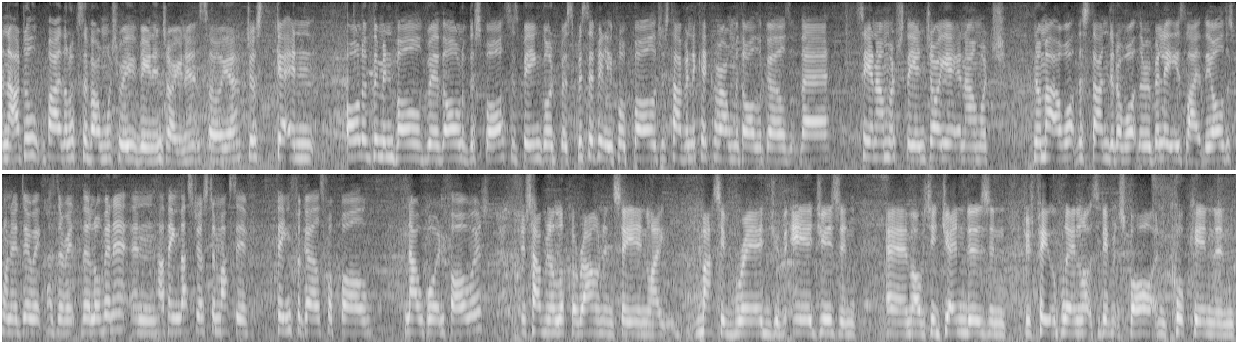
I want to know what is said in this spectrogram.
an adult by the looks of how much we've been enjoying it. So yeah, just getting all of them involved with all of the sports has been good, but specifically football, just having a kick around with all the girls up there, seeing how much they enjoy it and how much, no matter what the standard or what their ability is like, they all just want to do it because they're, they're loving it. And I think that's just a massive thing for girls football now going forward. Just having a look around and seeing like massive range of ages and um, obviously genders and just people playing lots of different sport and cooking and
